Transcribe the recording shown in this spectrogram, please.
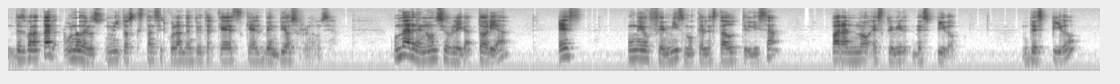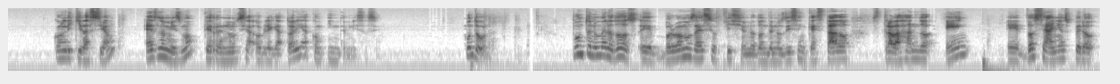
desbaratar uno de los mitos que están circulando en Twitter, que es que él vendió su renuncia. Una renuncia obligatoria es un eufemismo que el Estado utiliza para no escribir despido. Despido con liquidación es lo mismo que renuncia obligatoria con indemnización. Punto 1. Punto número 2. Eh, volvamos a ese oficio, ¿no? Donde nos dicen que ha estado trabajando en 12 eh, años, pero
